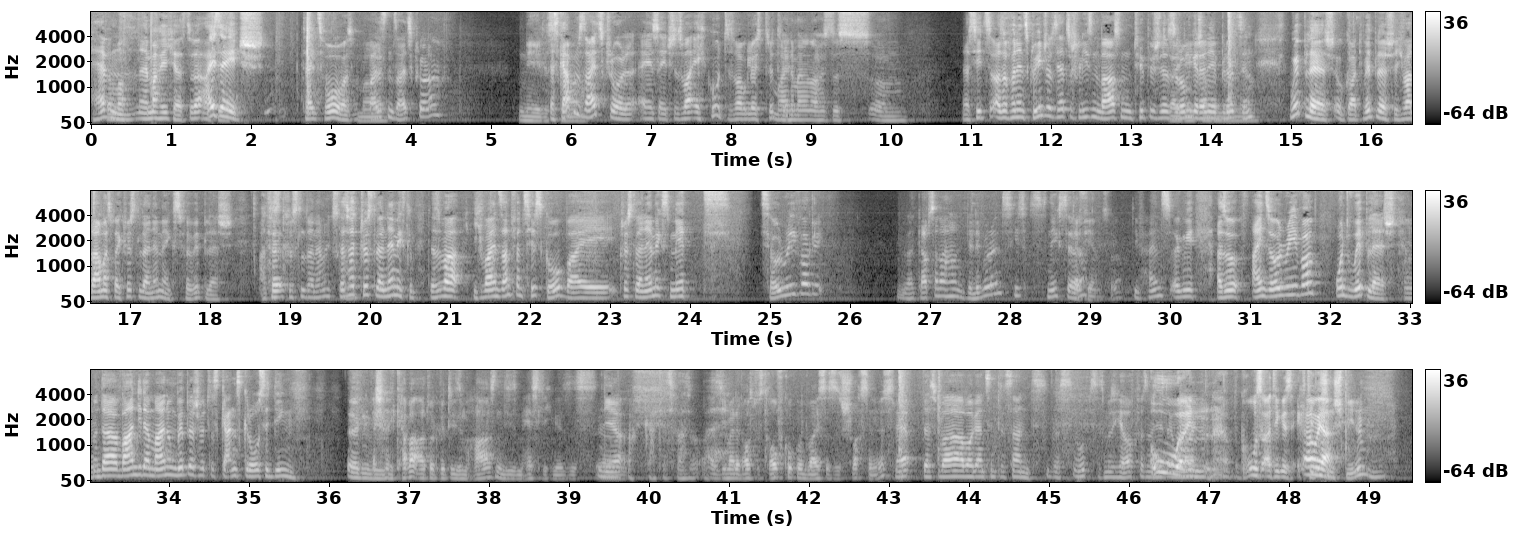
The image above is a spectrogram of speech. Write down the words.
Heaven. Mache ich erst, oder? Ice Age. Teil 2. Was, war das ein Sidescroller? Nee, das Es gab einen Sidescroll Age. Das war echt gut. Das war aber gleich das dritte. Meiner Meinung nach ist das. Ähm, Das sieht, also von den Screenshots her zu schließen, war es ein typisches 3D Rumgerenne Jump'n'Run, Blödsinn. Whiplash, oh Gott, Whiplash. Ich war damals bei Crystal Dynamics für Whiplash. hat das Crystal Dynamics Das hat Crystal Dynamics gemacht. Das war, ich war in San Francisco bei Crystal Dynamics mit Soul Reaver. Gab es danach noch Deliverance? Hieß es das nächste? Defiance, oder? Defiance irgendwie. Also ein Soul Reaver und Whiplash. Mhm. Und da waren die der Meinung, Whiplash wird das ganz große Ding. Irgendwie. Wahrscheinlich Cover Artwork mit diesem Hasen, diesem hässlichen. Das ist, ähm, Ja, oh Gott, das war so. Also ich meine, da brauchst du es drauf gucken und weißt, dass es Schwachsinn ist. Ja, das war aber ganz interessant. Das, ups, das muss ich aufpassen. Oh, ein großartiges Oh, ja.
